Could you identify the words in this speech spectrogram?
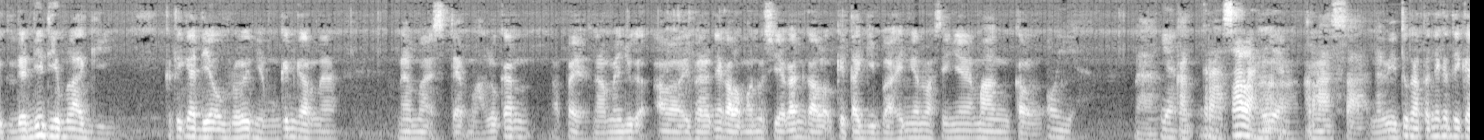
gitu dan dia diem lagi ketika dia obrolin ya mungkin karena nama setiap makhluk kan apa ya namanya juga eh, ibaratnya kalau manusia kan kalau kita gibahin kan pastinya mangkel Oh iya. nah Ya, kat- kerasa lah ya. Ah, kerasa dan itu katanya ketika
